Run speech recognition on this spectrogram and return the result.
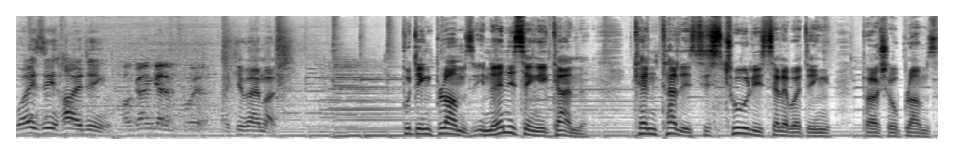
Where is he hiding? I'll go and get him for you. Thank you very much. Putting plums in anything he can, Ken Tallis is truly celebrating Pershore plums.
